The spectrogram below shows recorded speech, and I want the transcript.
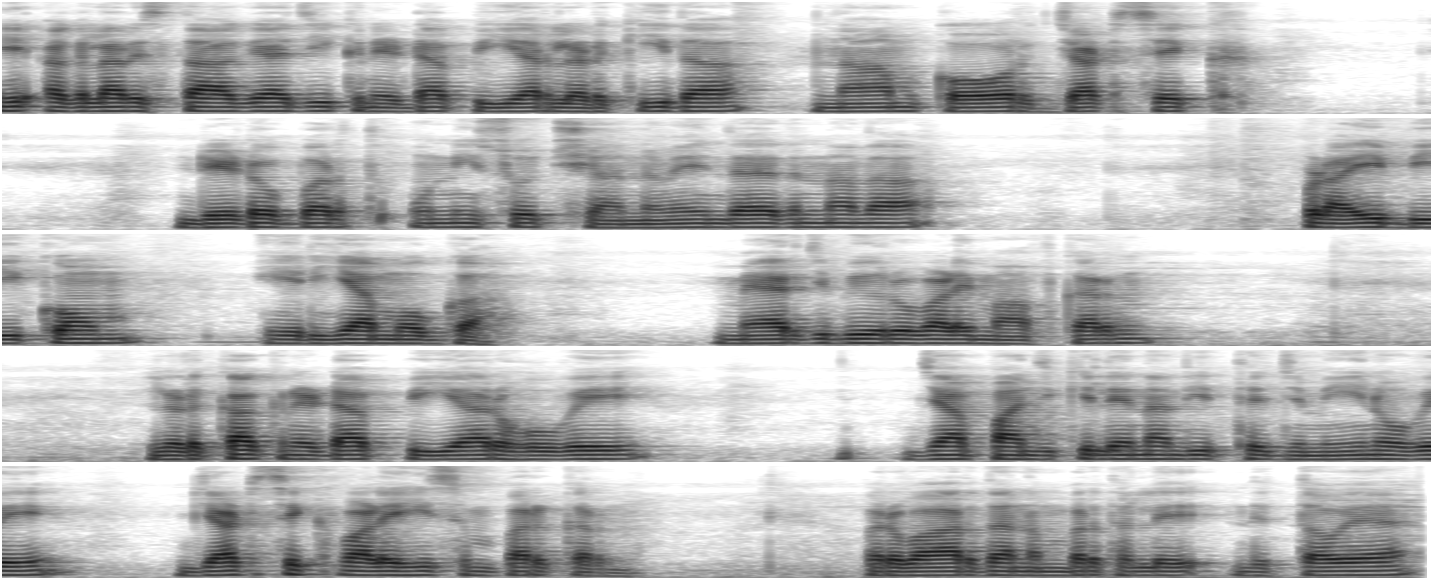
ਇਹ ਅਗਲਾ ਰਿਸ਼ਤਾ ਆ ਗਿਆ ਜੀ ਕੈਨੇਡਾ ਪੀਆਰ ਲੜਕੀ ਦਾ, ਨਾਮ Kaur Jatt Sikh. Date of birth 1996 ਦਾ ਇਹਨਾਂ ਦਾ। ਪੜ੍ਹਾਈ B Com area Moga. Marriage bureau ਵਾਲੇ ਮਾਫ ਕਰਨ। ਲੜਕਾ ਕੈਨੇਡਾ ਪੀਆਰ ਹੋਵੇ ਜਾਂ 5 ਕਿੱਲੇ ਇਹਨਾਂ ਦੀ ਇੱਥੇ ਜ਼ਮੀਨ ਹੋਵੇ, ਜੱਟ ਸਿੱਖ ਵਾਲੇ ਹੀ ਸੰਪਰਕ ਕਰਨ। ਪਰਿਵਾਰ ਦਾ ਨੰਬਰ ਥੱਲੇ ਦਿੱਤਾ ਹੋਇਆ ਹੈ।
